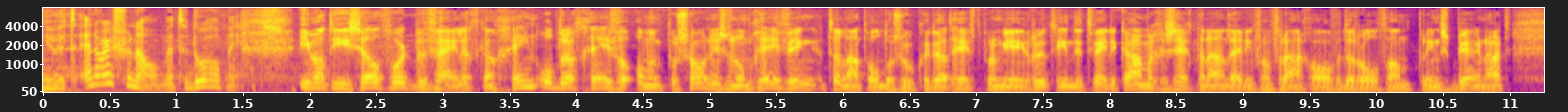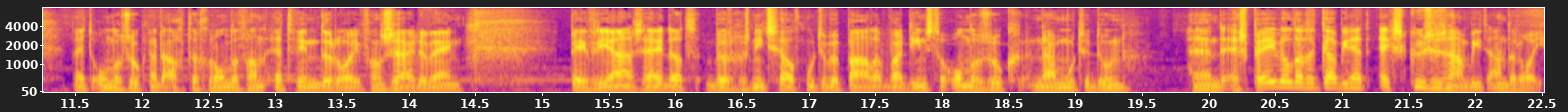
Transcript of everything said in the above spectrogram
Nu het NOS Journaal met Dorot Megens. Iemand die zelf wordt beveiligd kan geen opdracht geven... om een persoon in zijn omgeving te laten onderzoeken. Dat heeft premier Rutte in de Tweede Kamer gezegd... naar aanleiding van vragen over de rol van prins Bernhard... bij het onderzoek naar de achtergronden van Edwin de Roy van Zuiderwijn. PvdA zei dat burgers niet zelf moeten bepalen... waar diensten onderzoek naar moeten doen. En de SP wil dat het kabinet excuses aanbiedt aan de ROI.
